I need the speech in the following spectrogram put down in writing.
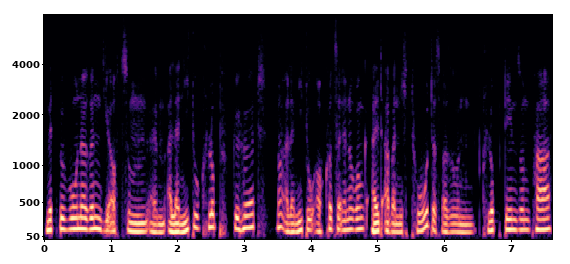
Mitbewohnerin, die auch zum ähm, Alanito-Club gehört. Ne, Alanito, auch kurze Erinnerung, alt aber nicht tot. Das war so ein Club, den so ein paar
